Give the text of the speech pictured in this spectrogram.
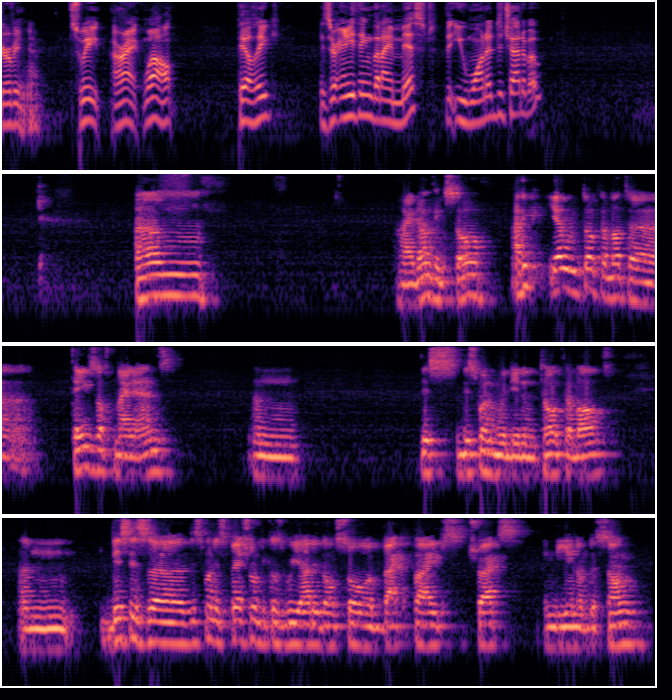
groovy, yeah. sweet. All right, well, Pierric, is there anything that I missed that you wanted to chat about? Um, I don't think so. I think yeah, we talked about uh, Tales of My Lands, and this this one we didn't talk about, and this is uh, this one is special because we added also bagpipes tracks in the end of the song,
